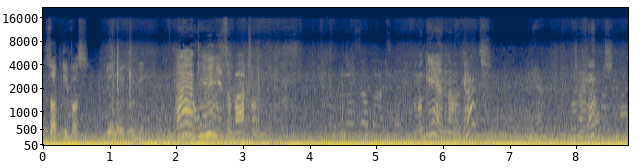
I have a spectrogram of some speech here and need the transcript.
Zapnij pasy, jedno i drugie. A, u mnie nie zobaczą. Nie zobaczę. Mogę je nagrać? Nie. Czemu? nas zatrzymają.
